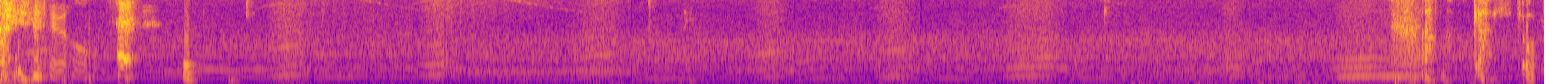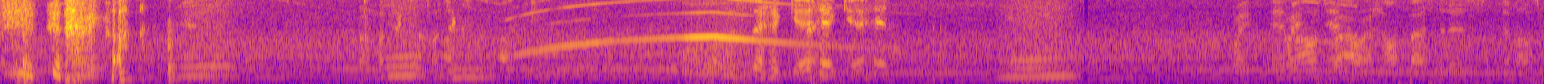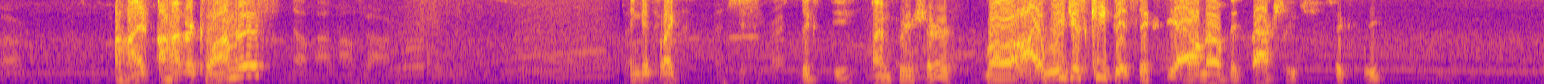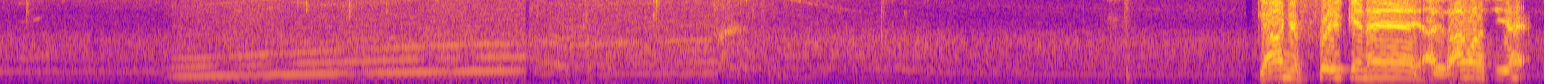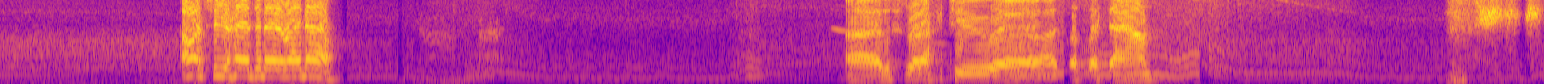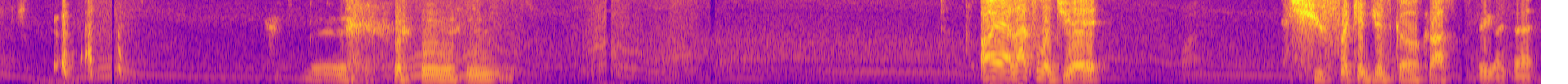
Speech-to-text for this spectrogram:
oh my gosh, Joel. A hundred, a hundred. That's what I said again. Wait, in miles per hour, how fast it is in miles per hour? It's supposed to be- A hun- a hundred kilometers? No, uh, miles per hour. I think it's like 60, right? 60, I'm pretty sure. Well, I we just keep it 60. I don't know if it's actually 60. On your freaking hand! I, I want to see your hand. I want to see your hands in there right now. Uh, this is right after two, uh, suspect down. oh yeah, that's legit. What? You freaking just go across the street like that.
